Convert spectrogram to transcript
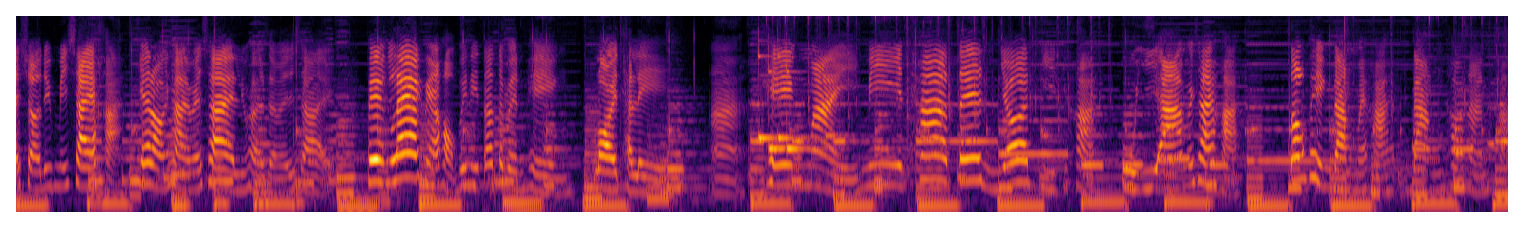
ชชอตที่ไม่ใช่ค่ะ แค่ร้องชายไม่ใช่ลิมพายแต่ไม่ใช่ เพลงแรกเนี่ยของพี่นิต้าจะเป็นเพลงลอยทะเล อ่าเพลงใหม่ มีท่าเต้นยอดฮิตค่ะอูอีอาร์ไม่ใช่ค่ะ ต้องเพลงดังไหมคะ ดังเท่านั้นค่ะ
